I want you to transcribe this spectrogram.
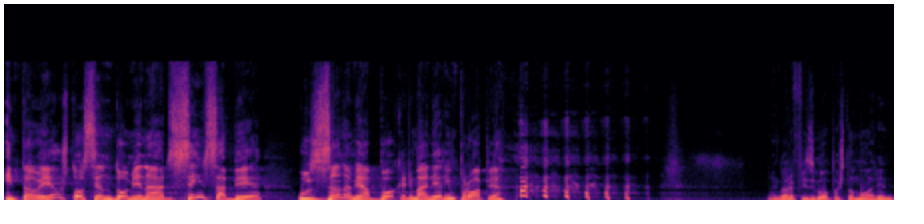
Então eu estou sendo dominado sem saber, usando a minha boca de maneira imprópria. Agora fiz igual o pastor Mori, né?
